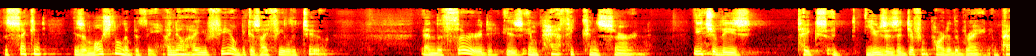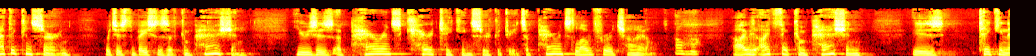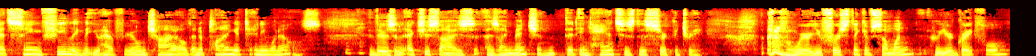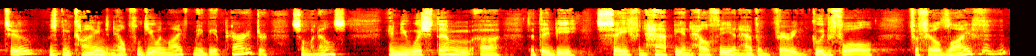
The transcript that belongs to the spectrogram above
The second is emotional empathy. I know how you feel because I feel it too. And the third is empathic concern. Each of these takes a, uses a different part of the brain. Empathic concern, which is the basis of compassion, uses a parent's caretaking circuitry. It's a parent's love for a child. Uh-huh. I, I think compassion is taking that same feeling that you have for your own child and applying it to anyone else. Okay. There's an exercise, as I mentioned, that enhances this circuitry. where you first think of someone who you're grateful to, who's been mm-hmm. kind and helpful to you in life, maybe a parent or someone else, and you wish them uh, that they be safe and happy and healthy and have a very good, full, fulfilled life. Mm-hmm.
